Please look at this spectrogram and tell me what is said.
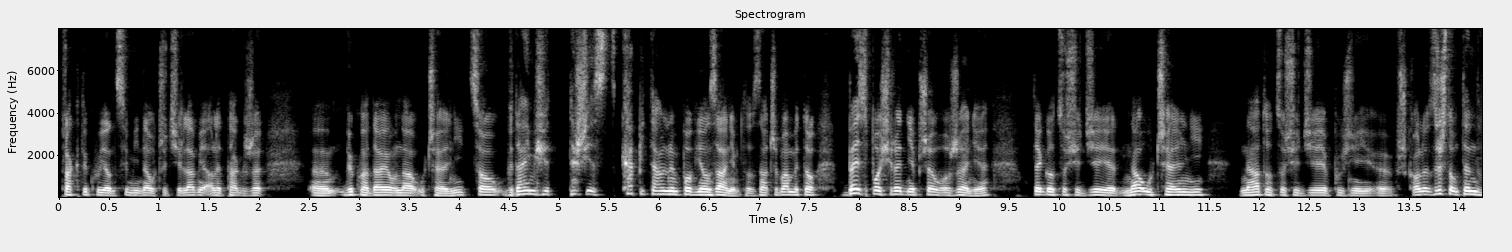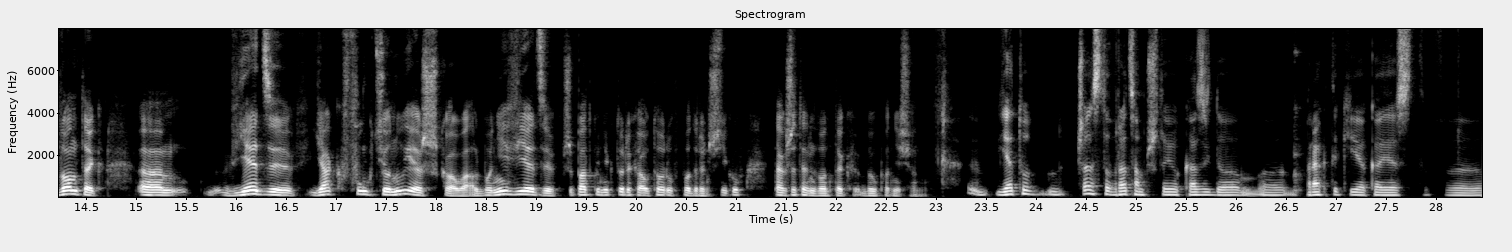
praktykującymi nauczycielami, ale także wykładają na uczelni, co wydaje mi się też jest kapitalnym powiązaniem. To znaczy, mamy to bezpośrednie przełożenie tego, co się dzieje na uczelni, na to, co się dzieje później e, w szkole. Zresztą ten wątek wiedzy, jak funkcjonuje szkoła, albo nie wiedzy, w przypadku niektórych autorów podręczników, także ten wątek był podniesiony. Ja tu często wracam przy tej okazji do e, praktyki, jaka jest w,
